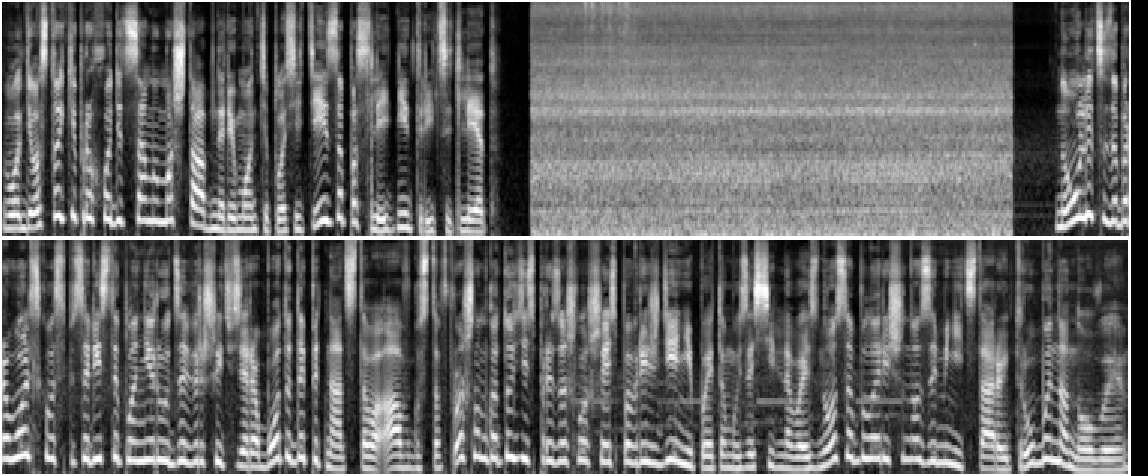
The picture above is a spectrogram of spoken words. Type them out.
В Владивостоке проходит самый масштабный ремонт теплосетей за последние 30 лет. На улице Добровольского специалисты планируют завершить все работы до 15 августа. В прошлом году здесь произошло 6 повреждений, поэтому из-за сильного износа было решено заменить старые трубы на новые.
